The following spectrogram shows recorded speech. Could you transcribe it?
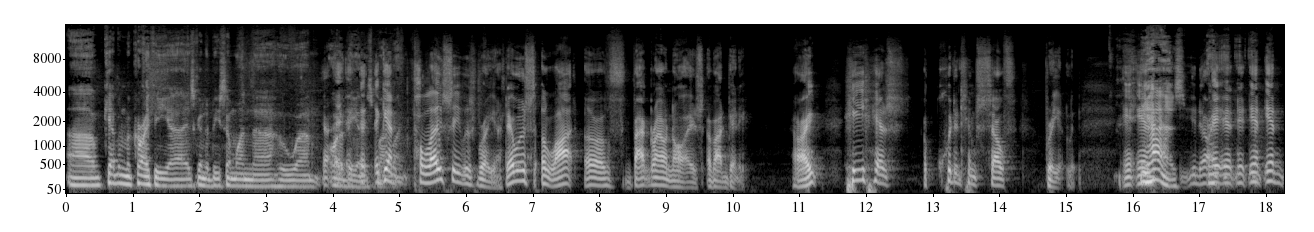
uh, Kevin McCarthy uh, is going to be someone uh, who um, ought to be in the spotlight. Again, Pelosi was brilliant. There was a lot of background noise about Bennie. All right, he has acquitted himself brilliantly. And, and, he has, you know, and, and, and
